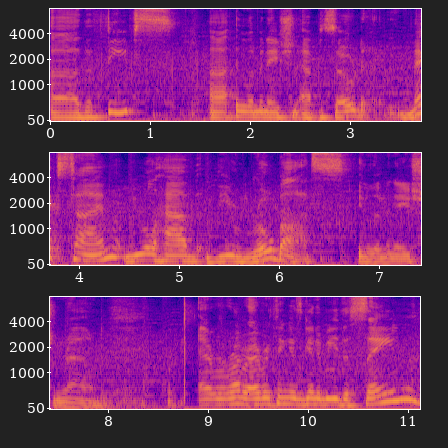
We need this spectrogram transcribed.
uh, the Thieves uh, elimination episode. Next time, we will have the Robots elimination round. Remember, everything is going to be the same,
